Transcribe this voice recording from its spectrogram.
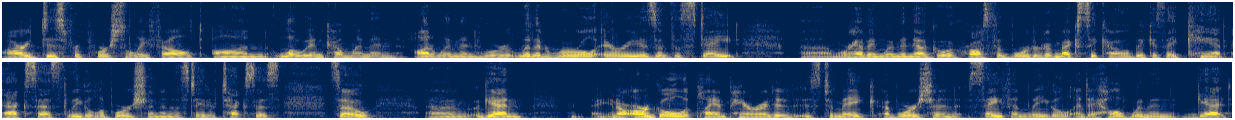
are disproportionately felt on low-income women, on women who are, live in rural areas of the state. Uh, we're having women now go across the border to Mexico because they can't access legal abortion in the state of Texas. So, um, again you know, our goal at Planned Parenthood is to make abortion safe and legal and to help women get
